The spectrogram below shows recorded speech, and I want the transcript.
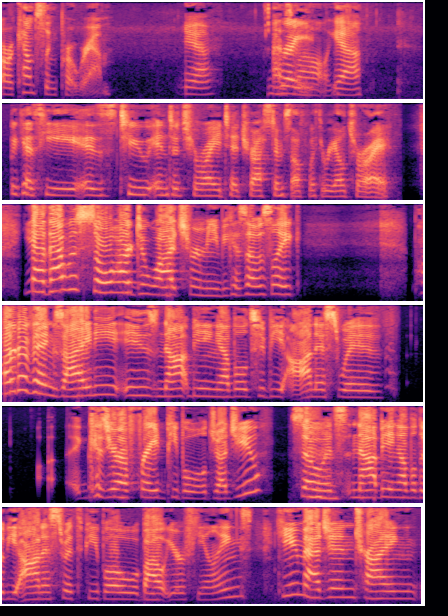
or a counseling program Yeah. as Right. well. Yeah. Because he is too into Troi to trust himself with real Troi. Yeah, that was so hard to watch for me because I was like, part of anxiety is not being able to be honest with, because you're afraid people will judge you. So it's not being able to be honest with people about your feelings. Can you imagine trying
